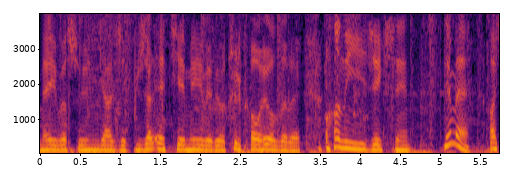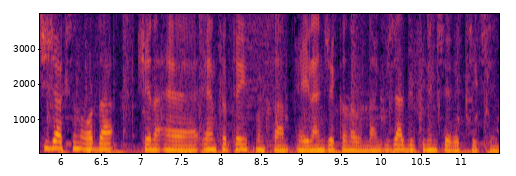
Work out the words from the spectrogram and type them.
Meyve suyun gelecek. Güzel et yemeği veriyor Türk Hava Yolları. Onu yiyeceksin. Değil mi? Açacaksın orada şeyden, e, entertainment'tan, eğlence kanalından güzel bir film seyredeceksin.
